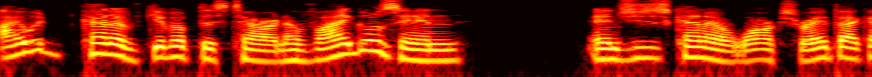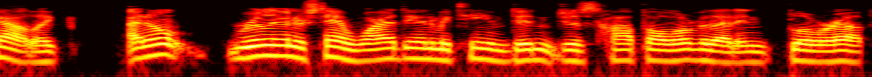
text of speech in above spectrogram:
I would kind of give up this tower. Now, Vi goes in, and she just kind of walks right back out. Like, I don't really understand why the enemy team didn't just hop all over that and blow her up.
